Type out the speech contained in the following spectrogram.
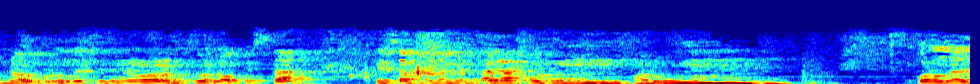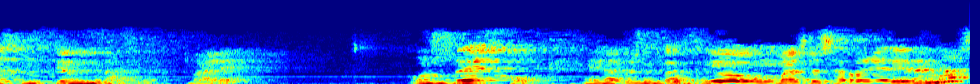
no, por un déficit neurológico, no, que está, que está fundamentada por, un, por, un, por una destrucción de un área, ¿vale? Os dejo en la presentación más desarrollada y demás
